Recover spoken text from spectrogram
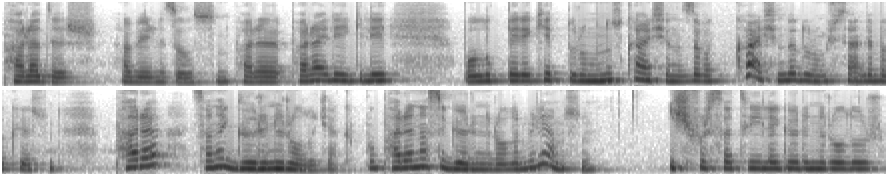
paradır. Haberiniz olsun. Para para ile ilgili bolluk bereket durumunuz karşınızda bak karşında durmuş sen de bakıyorsun. Para sana görünür olacak. Bu para nasıl görünür olur biliyor musun? İş fırsatıyla görünür olur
